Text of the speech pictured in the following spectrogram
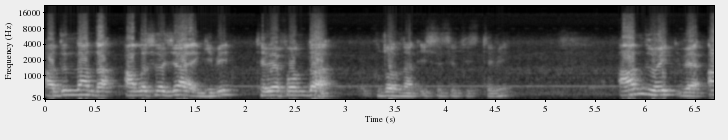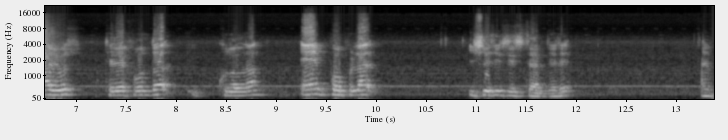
adından da anlaşılacağı gibi telefonda kullanılan işletim sistemi. Android ve iOS telefonda kullanılan en popüler işletim sistemleri. Yani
